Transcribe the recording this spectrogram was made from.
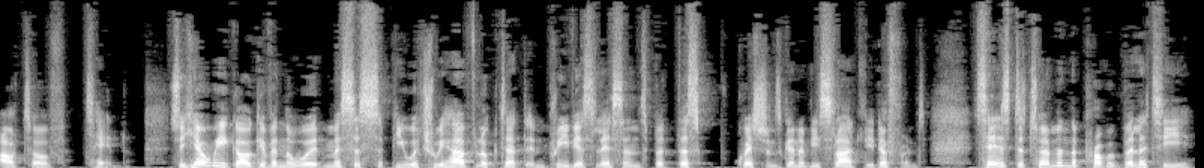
out of 10. So here we go, given the word Mississippi, which we have looked at in previous lessons, but this question is going to be slightly different. It says determine the probability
